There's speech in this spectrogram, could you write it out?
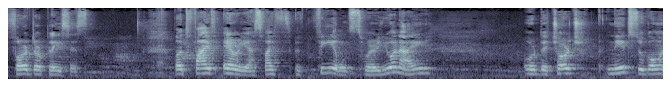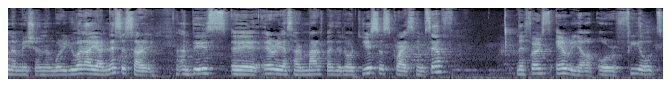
further places but five areas, five fields where you and I, or the church, needs to go on a mission and where you and I are necessary. And these uh, areas are marked by the Lord Jesus Christ Himself. The first area or field,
